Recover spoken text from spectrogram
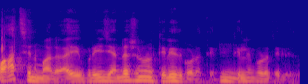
పాత సినిమాలు అది ఇప్పుడు ఈ జనరేషన్లో తెలియదు కూడా తెలియదు. తెలియని కూడా తెలియదు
